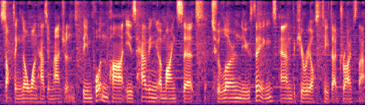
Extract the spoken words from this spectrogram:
something no one has imagined. The important part is having a mindset to learn new things and the curiosity that drives that.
